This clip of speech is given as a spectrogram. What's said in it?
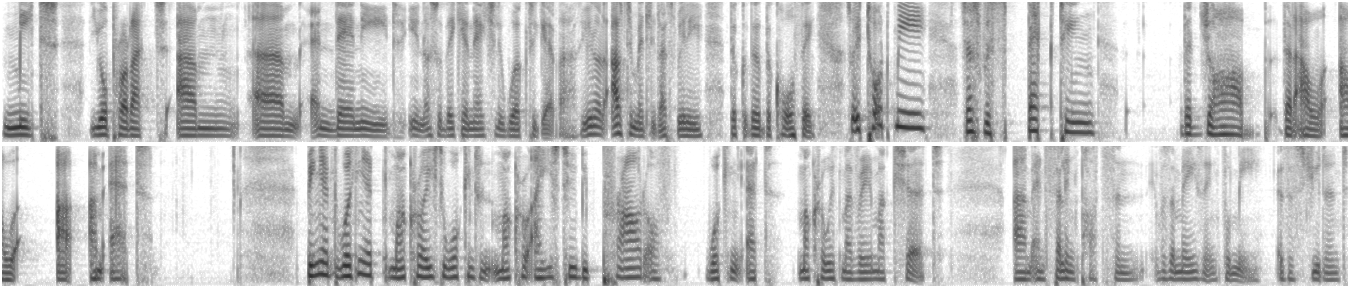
meet your product um, um, and their need, you know, so they can actually work together. You know, ultimately, that's really the, the, the core thing. So it taught me just respecting the job that our, our, I'm at. Being at working at Makro, I used to walk into Makro. I used to be proud of working at Makro with my Verimark shirt. Um, and selling pots, and it was amazing for me as a student.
